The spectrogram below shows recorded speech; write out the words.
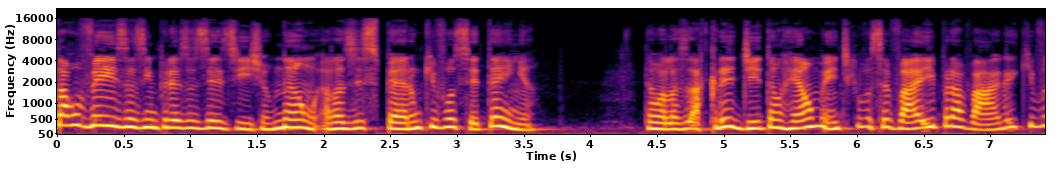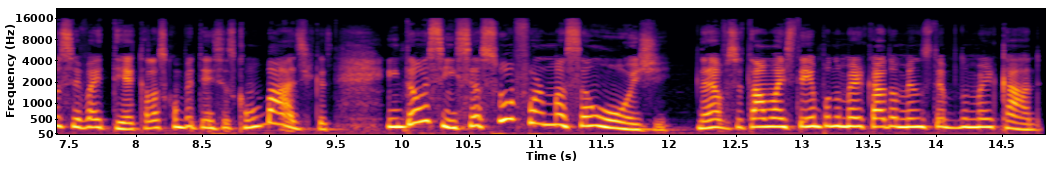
talvez as empresas exijam. Não, elas esperam que você tenha. Então, elas acreditam realmente que você vai ir para a vaga e que você vai ter aquelas competências como básicas. Então, assim, se a sua formação hoje, né, você está mais tempo no mercado ou menos tempo no mercado,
